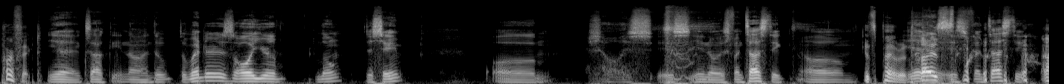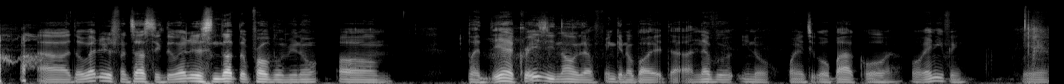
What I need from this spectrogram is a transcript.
perfect. Yeah, exactly. No, the the weather is all year long the same. Um, so it's it's you know it's fantastic. Um, It's yeah, paradise. it's fantastic. uh, the weather is fantastic. The weather is not the problem, you know. Um, but yeah, crazy now that I'm thinking about it. That I never, you know, wanted to go back or or anything. Yeah.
